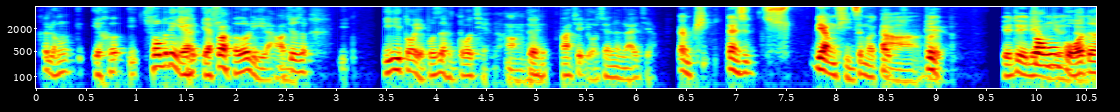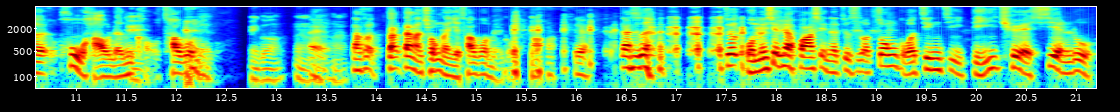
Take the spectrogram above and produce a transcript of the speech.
可能也合，说不定也也算合理了啊，就是一亿多也不是很多钱了哈，对那些有钱人来讲，但但是量体这么大，对，绝对中国的富豪人口超过美国，美国，哎，当然当当然穷人也超过美国啊，对，但是 就我们现在发现呢，就是说中国经济的确陷入。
